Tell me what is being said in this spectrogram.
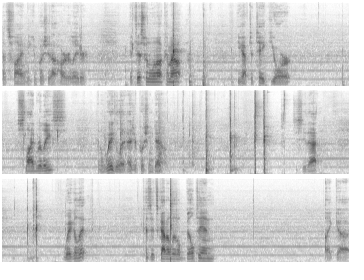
that's fine, you can push it out harder later. If this one will not come out, you have to take your slide release and wiggle it as you're pushing down. Do you see that? Wiggle it because it's got a little built-in like uh,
